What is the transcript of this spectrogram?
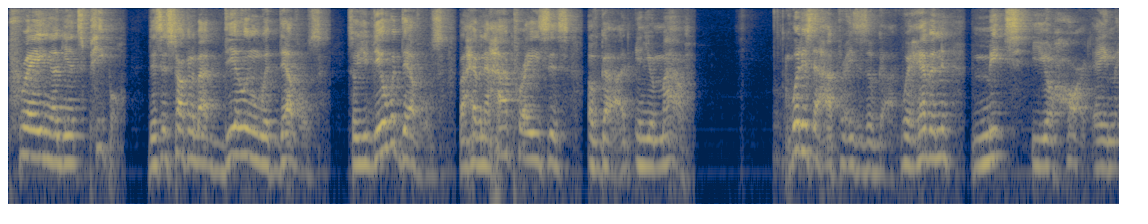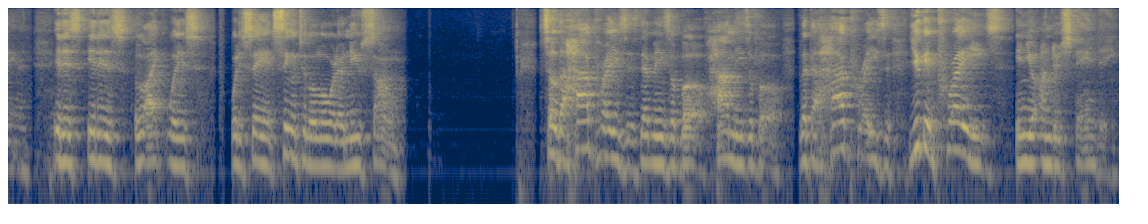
praying against people. This is talking about dealing with devils. So you deal with devils by having the high praises of God in your mouth. What is the high praises of God? Where heaven meets your heart. Amen. It is it is like what is what is saying, sing unto the Lord a new song. So the high praises, that means above. High means above. Let the high praises, you can praise in your understanding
